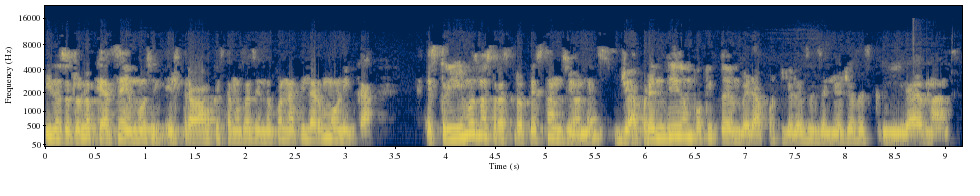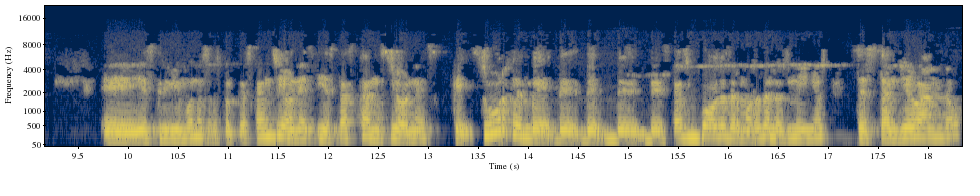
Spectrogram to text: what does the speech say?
Y nosotros lo que hacemos, el trabajo que estamos haciendo con la filarmónica, escribimos nuestras propias canciones. Yo he aprendido un poquito de Emberá porque yo les enseño a ellos a escribir además. Eh, escribimos nuestras propias canciones y estas canciones que surgen de, de, de, de estas voces hermosas de los niños se están llevando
